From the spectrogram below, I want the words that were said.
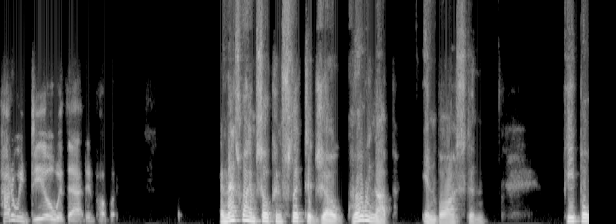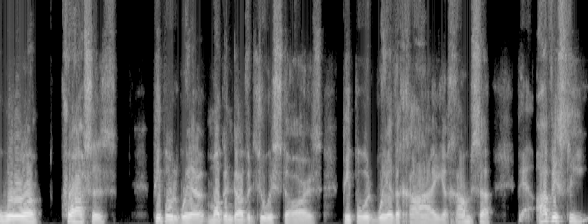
How do we deal with that in public? And that's why I'm so conflicted, Joe. Growing up in Boston, people wore crosses. People would wear Magen David Jewish stars. People would wear the Chai, a Chamsa, obviously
